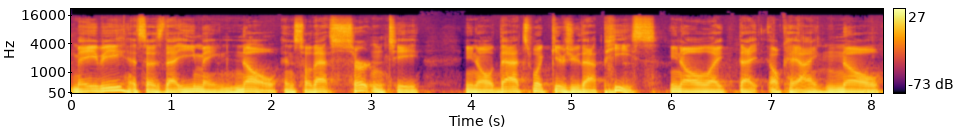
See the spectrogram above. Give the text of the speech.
maybe. It says that ye may know. And so that certainty, you know, that's what gives you that peace. You know, like that, okay, I know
